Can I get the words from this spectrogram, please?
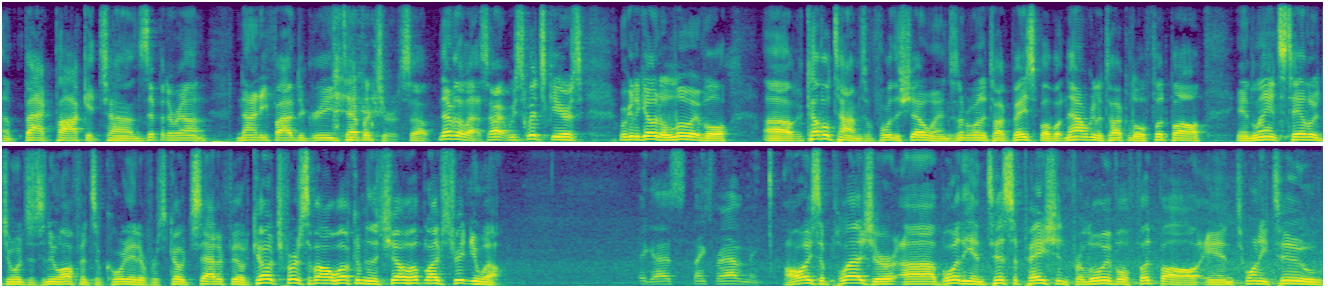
uh, back pocket, uh, zip it around 95 degree temperature. So, nevertheless, all right, we switch gears. We're going to go to Louisville uh, a couple times before the show ends. Number one to talk baseball, but now we're going to talk a little football. And Lance Taylor joins us, new offensive coordinator for Coach Satterfield. Coach, first of all, welcome to the show. Hope life's treating you well. Hey guys, thanks for having me. Always a pleasure. Uh, boy, the anticipation for Louisville football in 22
